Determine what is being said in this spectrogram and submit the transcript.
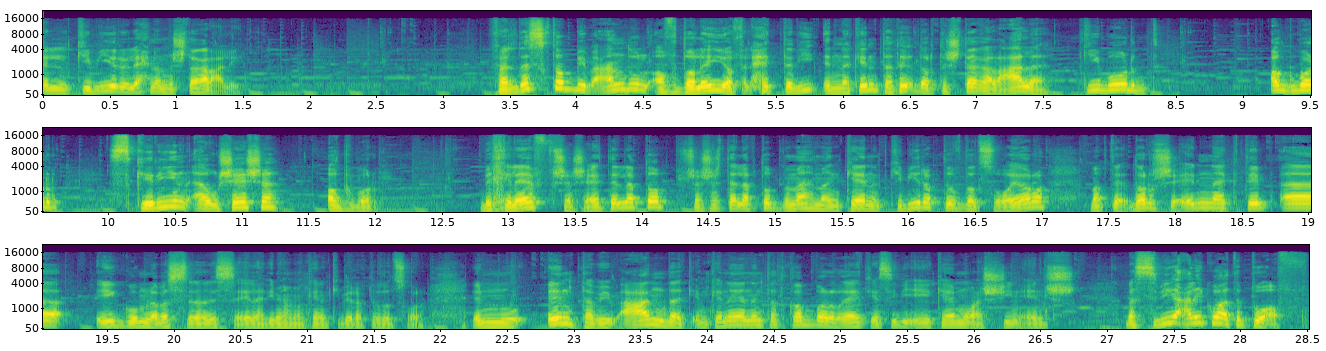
الكبير اللي إحنا بنشتغل عليه. فالديسكتوب بيبقى عنده الأفضلية في الحتة دي إنك أنت تقدر تشتغل على keyboard أكبر screen أو شاشة أكبر بخلاف شاشات اللابتوب. شاشات اللابتوب مهما كانت كبيرة بتفضل صغيرة ما بتقدرش إنك تبقى إيه الجملة بس اللي أنا لسه قايلها دي مهما كانت كبيرة بتفضل صغيرة؟ إنه أنت بيبقى عندك إمكانية إن أنت تكبر لغاية يا سيدي إيه كام؟ و20 إنش. بس بيجي عليك وقت بتقف.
